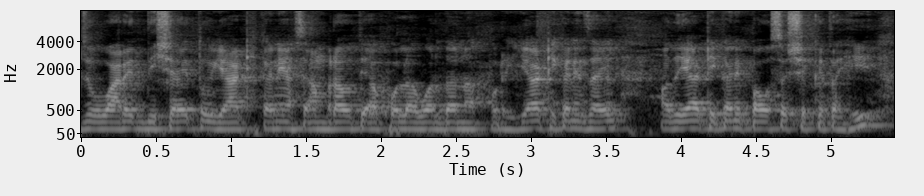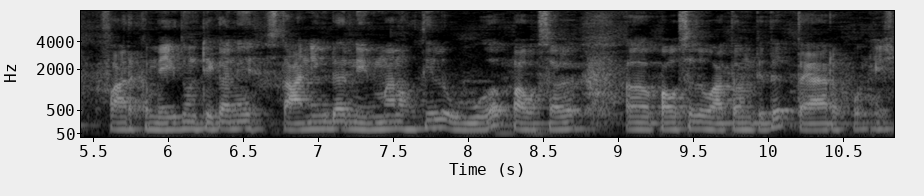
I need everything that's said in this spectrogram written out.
जो वारे दिशा आहे तो या ठिकाणी असं अमरावती अकोला वर्धा नागपूर या ठिकाणी जाईल. मात्र या ठिकाणी पावसाची शक्यता ही फार कमी एक दोन ठिकाणी स्थानिक डर निर्माण होतील व पावसाळा पावसाचं वातावरण तिथे तयार होण्याची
